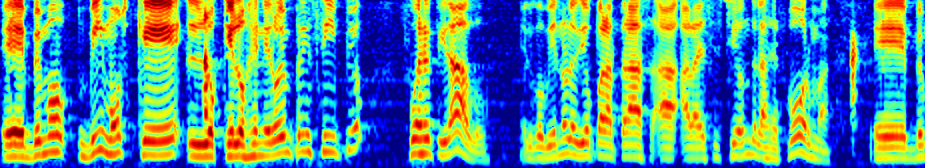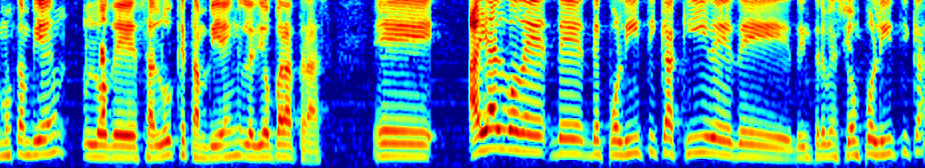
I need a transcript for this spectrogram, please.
eh, vemos, vimos que lo que lo generó en principio fue retirado. El gobierno le dio para atrás a, la decisión de la reforma. Eh, vemos también lo de salud que también le dio para atrás. ¿Hay algo de, política aquí, de, de intervención política,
